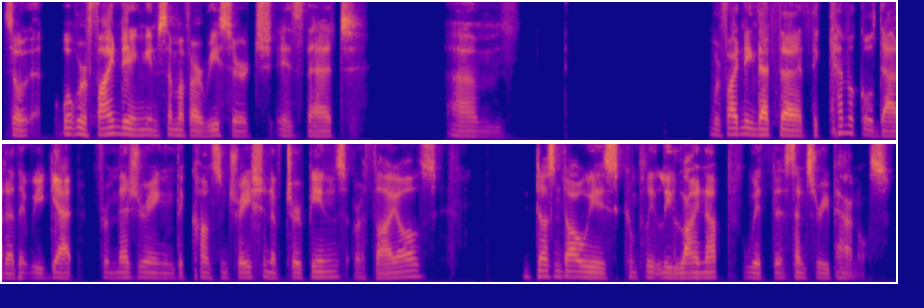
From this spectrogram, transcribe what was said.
so uh, what we're finding in some of our research is that um, we're finding that the, the chemical data that we get from measuring the concentration of terpenes or thiols doesn't always completely line up with the sensory panels,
